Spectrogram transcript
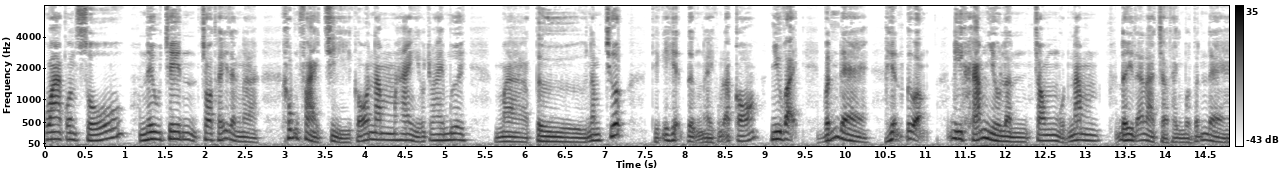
Qua con số nêu trên cho thấy rằng là không phải chỉ có năm 2020 mà từ năm trước thì cái hiện tượng này cũng đã có. Như vậy, vấn đề hiện tượng đi khám nhiều lần trong một năm đây đã là trở thành một vấn đề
